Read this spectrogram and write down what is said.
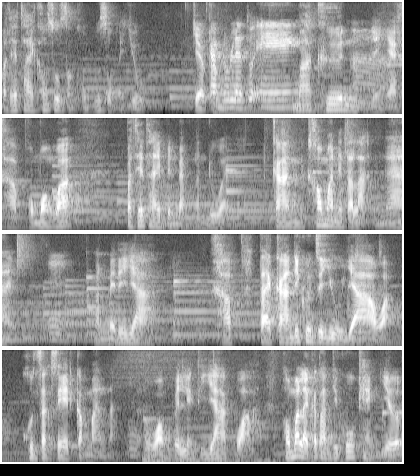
ประเทศไทยเข้าสู่สังคมผู้สูงอายุ เกี่ยวกักาบรดูแลตัวเองมากขึ้นอ่าอย่างเงี้ยครับผมมองว่าประเทศไทยเป็นแบบนั้นด้วย การเข้ามาในตลาดง่ายอืมมันไม่ได้ยากครับแต่การที่คุณจะอยู่ยาวอะคุณสักเซสกับมันอะอืมผมว่าเป็นเรื่องที่ยากกว่า เพราะเมื่อไหร่ก็ตามที่คู่แข่งเยอะ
